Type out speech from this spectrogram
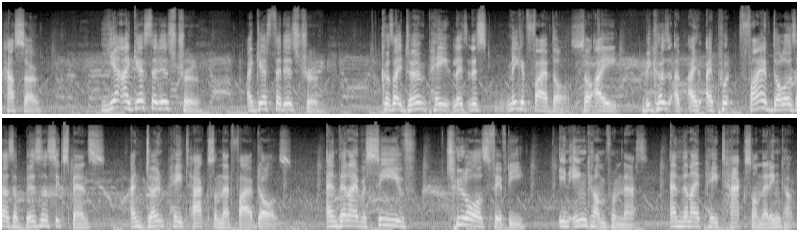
How so? Yeah, I guess that is true. I guess that is true because I don't pay. Let's let's make it five dollars. So I because I, I put five dollars as a business expense and don't pay tax on that five dollars, and then I receive two dollars fifty in income from that, and then I pay tax on that income.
